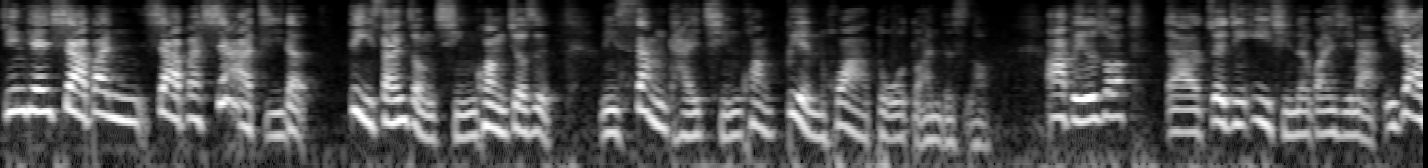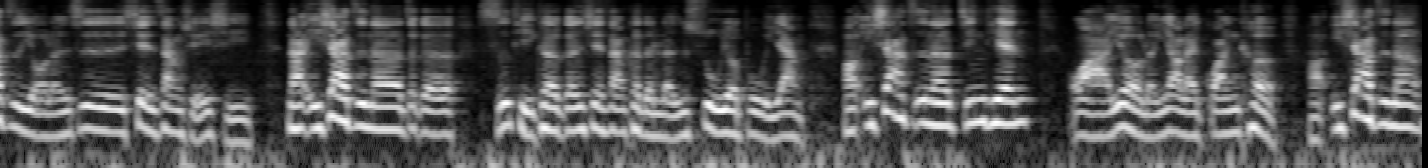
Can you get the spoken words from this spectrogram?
今天下半下半下集的第三种情况就是你上台情况变化多端的时候。啊，比如说，呃，最近疫情的关系嘛，一下子有人是线上学习，那一下子呢，这个实体课跟线上课的人数又不一样。好，一下子呢，今天哇，又有人要来观课。好，一下子呢，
